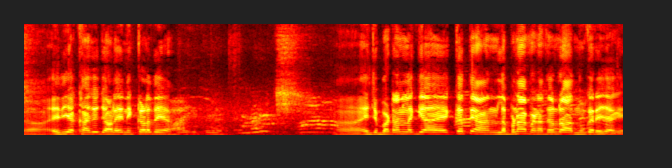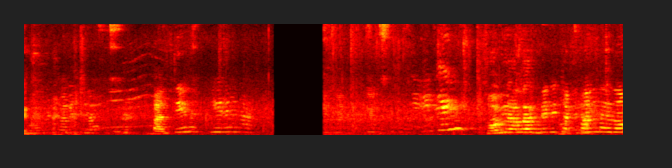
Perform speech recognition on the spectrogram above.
ਹਾਂ ਇਹਦੀ ਅੱਖਾਂ 'ਚੋਂ ਜਾਲੇ ਨਿਕਲਦੇ ਆ। ਹਾਂ, ਇਹ ਚ ਬਟਨ ਲੱਗਿਆ ਹੋਇਆ ਇੱਕ ਧਿਆਨ ਲੱਭਣਾ ਪੈਣਾ ਤੈਨੂੰ ਰਾਤ ਨੂੰ ਘਰੇ ਜਾ ਕੇ। ਬਲਤੀ ਮੇਰੀ ਚੱਪਲ ਦੇ ਦੋ।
